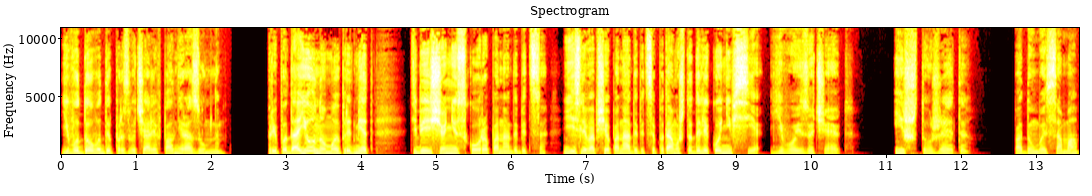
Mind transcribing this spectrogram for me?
Его доводы прозвучали вполне разумным. Преподаю, но мой предмет тебе еще не скоро понадобится, если вообще понадобится, потому что далеко не все его изучают. И что же это? Подумай сама.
